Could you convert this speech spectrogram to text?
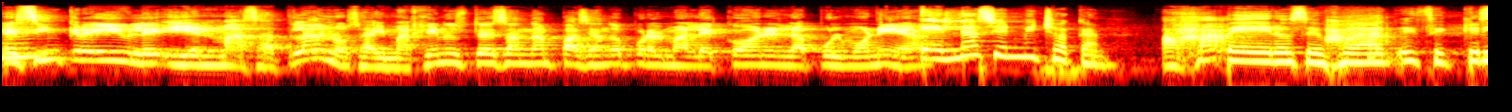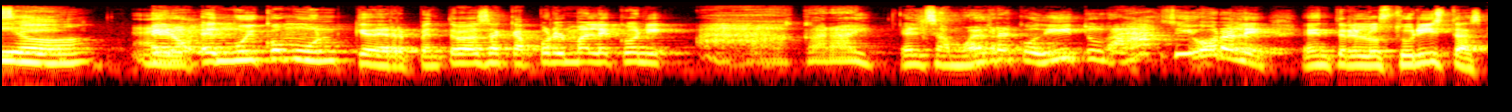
Es increíble. Y en Mazatlán, o sea, imaginen ustedes andan paseando por el malecón en la pulmonía. Él nació en Michoacán, Ajá. pero se fue, a- se crió. Pero es muy común que de repente vas acá por el malecón y, ah, caray, el Samuel Recodito, ah, sí, órale, entre los turistas.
